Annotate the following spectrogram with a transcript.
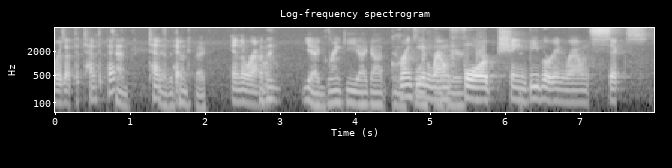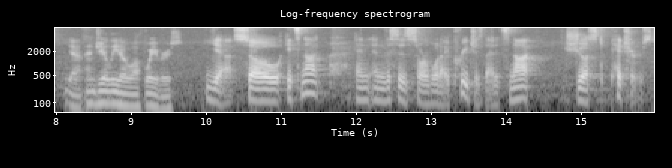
or is that the tenth pick? Tenth, Tenth yeah, pick, tenth pick. in the round. But then, yeah, Greinke I got. in the Greinke fourth in round year. four, Shane Bieber in round six. Yeah, and Giolito off waivers. Yeah, so it's not, and, and this is sort of what I preach is that it's not just pitchers,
